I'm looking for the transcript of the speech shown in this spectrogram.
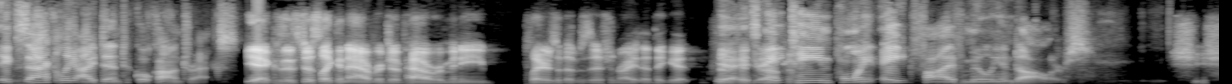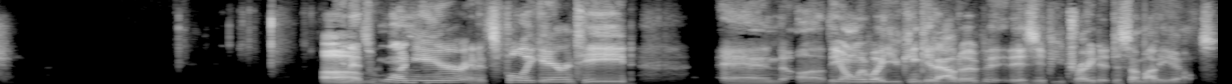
exactly identical contracts. yeah, because it's just like an average of however many players at the position, right? That they get. Yeah, it's eighteen point eight five million dollars, Sheesh. and it's Um, one year, and it's fully guaranteed. And uh, the only way you can get out of it is if you trade it to somebody else.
